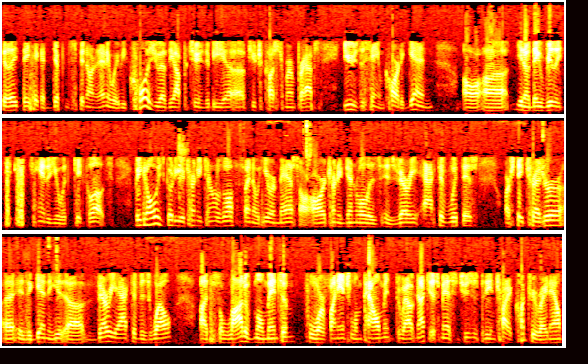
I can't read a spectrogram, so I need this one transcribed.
you know, they, they take a different spin on it anyway because you have the opportunity to be a future customer and perhaps use the same card again, or uh, you know, they really t- handle you with kid gloves. But you can always go to your attorney general's office. I know here in Mass, our, our attorney general is is very active with this. Our state treasurer uh, is again he, uh, very active as well. Uh, there's a lot of momentum for financial empowerment throughout not just Massachusetts but the entire country right now,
